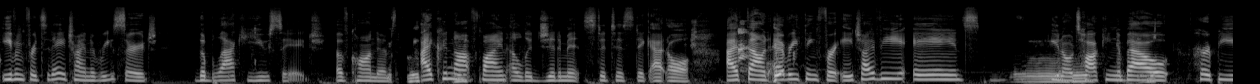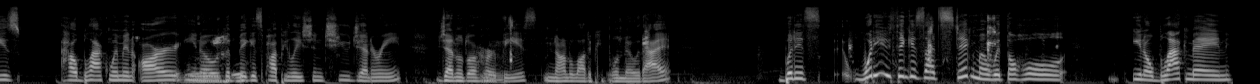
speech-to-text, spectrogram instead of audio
even for today, trying to research the black usage of condoms. I could not find a legitimate statistic at all. I found everything for HIV, AIDS, you know, Mm-hmm. talking about herpes, how black women are, you know, the biggest population to generate genital herpes. Not a lot of people know that. But it's what do you think is that stigma with the whole, you know, black men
